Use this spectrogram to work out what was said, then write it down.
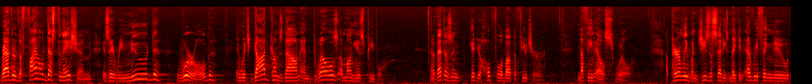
Rather, the final destination is a renewed world in which God comes down and dwells among his people. And if that doesn't get you hopeful about the future, nothing else will. Apparently, when Jesus said he's making everything new,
